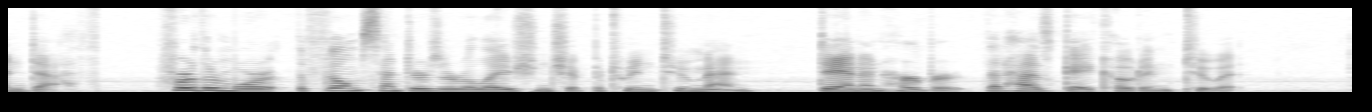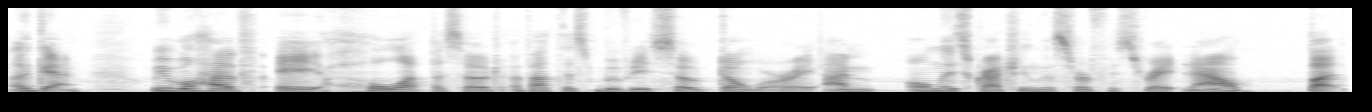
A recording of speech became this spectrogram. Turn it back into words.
and death. Furthermore, the film centers a relationship between two men, Dan and Herbert, that has gay coding to it. Again, we will have a whole episode about this movie, so don't worry. I'm only scratching the surface right now, but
